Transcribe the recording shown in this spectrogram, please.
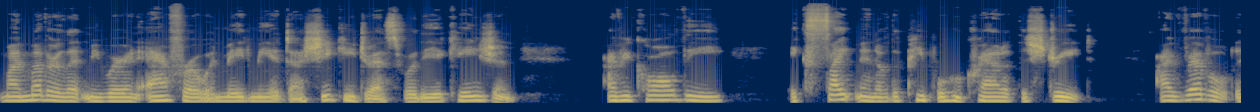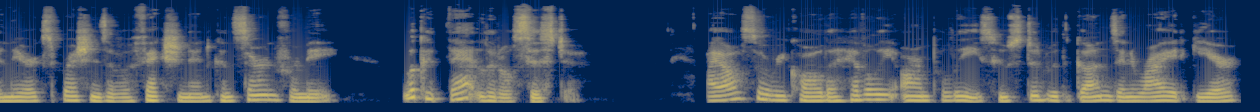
My mother let me wear an afro and made me a dashiki dress for the occasion. I recall the excitement of the people who crowded the street. I reveled in their expressions of affection and concern for me. Look at that little sister. I also recall the heavily armed police who stood with guns and riot gear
